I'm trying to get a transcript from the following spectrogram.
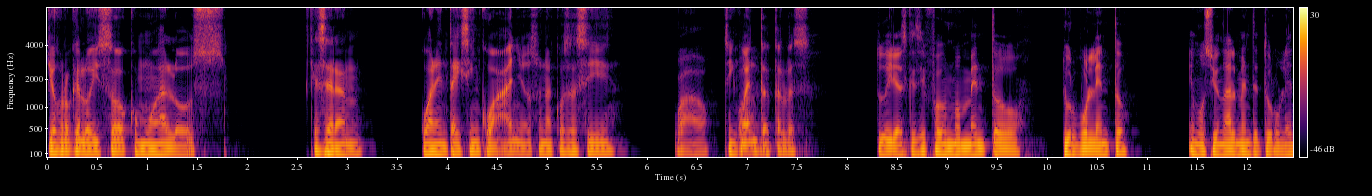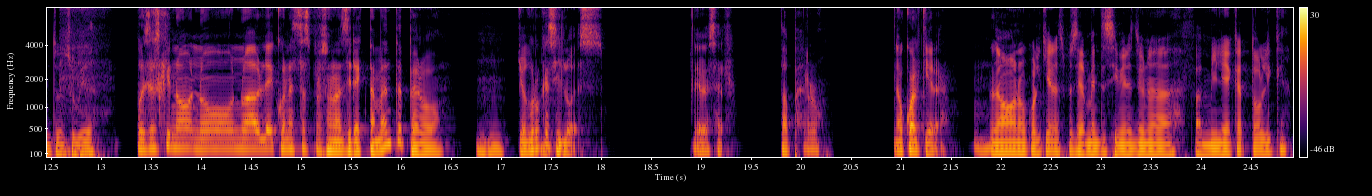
yo creo que lo hizo como a los, ¿qué serán? 45 años, una cosa así, Wow. 50 Wow. tal vez. ¿Tú dirías que sí fue un momento turbulento, emocionalmente turbulento en su vida? Pues es que no, no, no hablé con estas personas directamente, pero yo creo que sí lo es. Debe ser. Está perro. No cualquiera. No, no cualquiera, especialmente si vienes de una familia católica.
